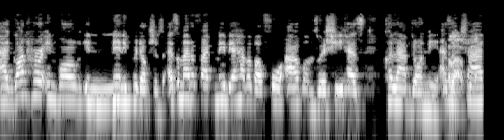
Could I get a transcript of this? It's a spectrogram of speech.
I got her involved in many productions. As a matter of fact, maybe I have about four albums where she has collabed on me as Collab, a child.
